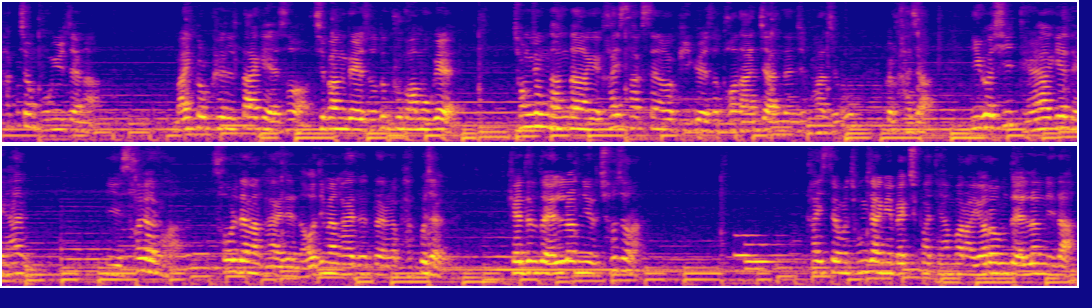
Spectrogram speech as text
학점 공유제나 마이크로 크레딧 따게 해서 지방대에서도 그 과목에 정정당당하게 카이스트 학생하고 비교해서 더 난지 안 난지 봐주고 그걸 가자. 이것이 대학에 대한 이 서열화. 서울대만 가야 된다. 어디만 가야 된다는 걸 바꾸자 그래. 걔들도 alumni로 쳐줘라. 카이스트 오면 총장님 맥주 파티 한번 하고 여러분도 alumni다.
